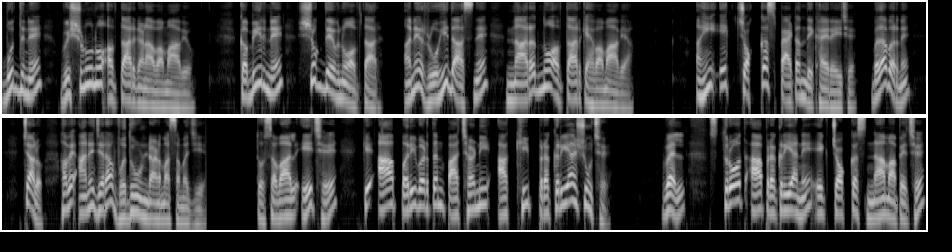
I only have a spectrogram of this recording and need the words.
બુદ્ધને વિષ્ણુનો અવતાર ગણાવવામાં આવ્યો, કબીરને શુકદેવનો અવતાર અને રોહિદાસને નારદનો અવતાર કહેવામાં આવ્યા. અહીં એક ચોક્કસ પેટર્ન દેખાઈ રહી છે. બરાબર ને? ચાલો, હવે આને જરા વધુ ઊંડાણમાં સમજીએ. તો સવાલ એ છે કે આ પરિવર્તન પાછળની આખી પ્રક્રિયા શું છે? વેલ, સ્ત્રોત આ પ્રક્રિયાને એક ચોક્કસ નામ આપે છે,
